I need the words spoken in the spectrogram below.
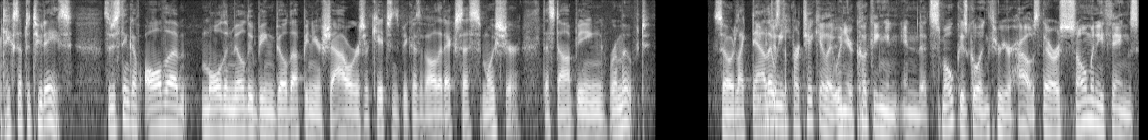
it takes up to two days. So just think of all the mold and mildew being built up in your showers or kitchens because of all that excess moisture that's not being removed. So like now that just we, the particulate when you're cooking and, and that smoke is going through your house. There are so many things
